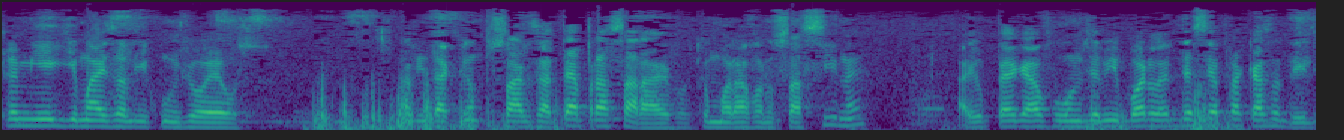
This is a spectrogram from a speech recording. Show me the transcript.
Caminhei demais ali com o Joel. Ali da Campos Salles até a Praça Araiva, que eu morava no Saci, né? Aí eu pegava o ônibus e ia me embora lá e descia pra casa dele.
